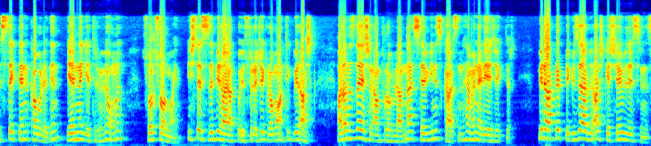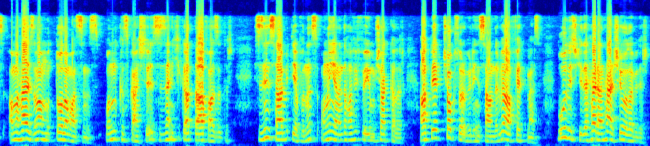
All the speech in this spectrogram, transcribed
İsteklerini kabul edin, yerine getirin ve onu soru sormayın. İşte size bir hayat boyu sürecek romantik bir aşk. Aranızda yaşanan problemler sevginiz karşısında hemen eriyecektir. Bir akreple güzel bir aşk yaşayabilirsiniz ama her zaman mutlu olamazsınız. Onun kıskançlığı sizden iki kat daha fazladır. Sizin sabit yapınız onun yanında hafif ve yumuşak kalır. Akrep çok zor bir insandır ve affetmez. Bu ilişkide her an her şey olabilir.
